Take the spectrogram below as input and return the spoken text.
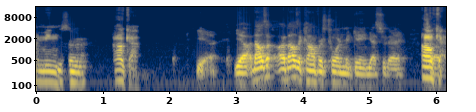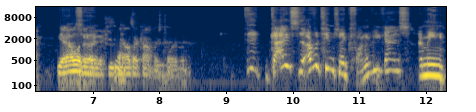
I mean, Yes, okay, yeah, yeah, that was a, uh, that was a conference tournament game yesterday. okay. Yeah, Yeah, that wasn't so- really. That was our conference tournament. Did- guys, the other teams make fun of you guys? I mean,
